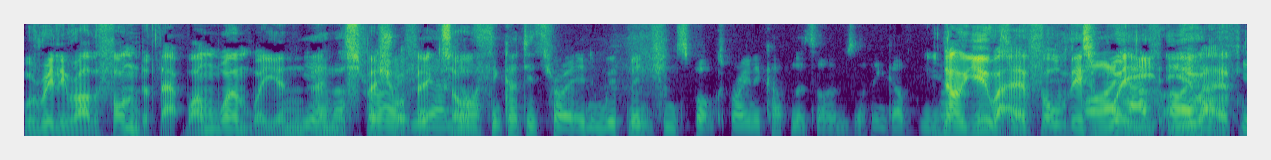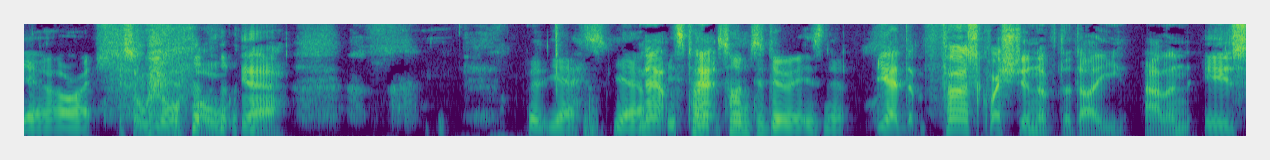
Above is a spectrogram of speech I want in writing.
were really rather fond of that one, weren't we?" And, Yeah, and the special right. effects yeah, no. I think I did throw it in, and we've mentioned Spock's brain a couple of times. I think I've. no, you have all this I we. have, you have. have. Yeah, all right. It's all your fault. Yeah. But yes, yeah, Now- it's time, now- it's time to do it, isn't it? Yeah, the first question of the day, Alun, is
